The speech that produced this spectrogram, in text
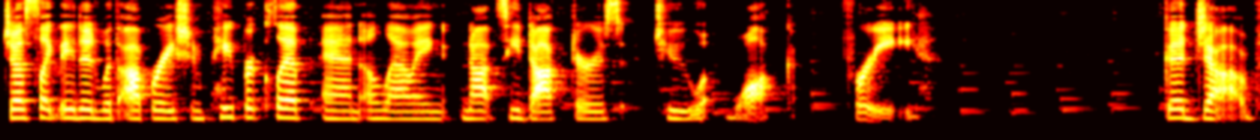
just like they did with Operation Paperclip and allowing Nazi doctors to walk free. Good job.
